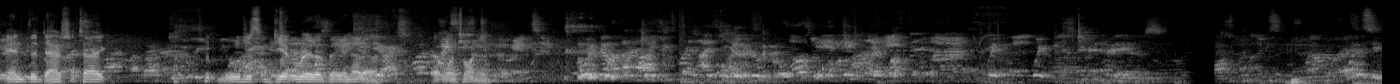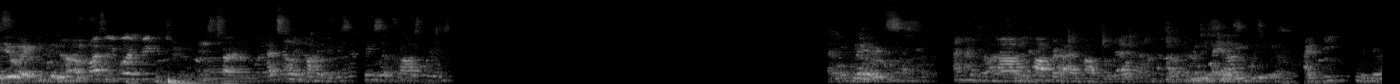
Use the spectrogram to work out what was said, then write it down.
And the dash attack will just get rid of Bayonetta at 120. Um, Copper I probably. I beat him to get.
